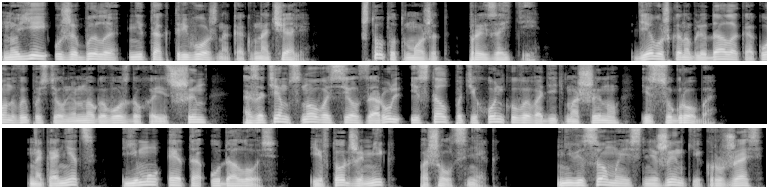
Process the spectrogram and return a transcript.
но ей уже было не так тревожно, как в начале. Что тут может произойти. Девушка наблюдала, как он выпустил немного воздуха из шин, а затем снова сел за руль и стал потихоньку выводить машину из сугроба. Наконец, ему это удалось, и в тот же миг пошел снег. Невесомые снежинки, кружась,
